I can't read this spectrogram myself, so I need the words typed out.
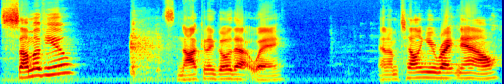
Some of you, it's not going to go that way. And I'm telling you right now,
